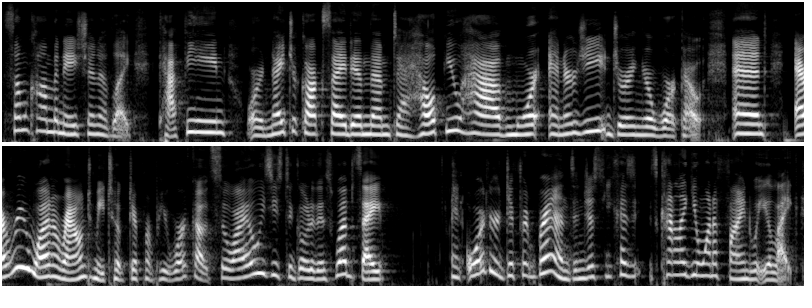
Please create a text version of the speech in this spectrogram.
some combination of like caffeine or nitric oxide in them to help you have more energy during your workout. And everyone around me took different pre workouts. So I always used to go to this website and order different brands and just because it's kind of like you want to find what you like.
